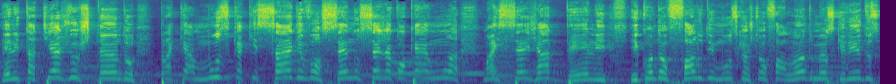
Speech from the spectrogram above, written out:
Ele está te ajustando para que a música que sai de você não seja qualquer uma, mas seja a dele. E quando eu falo de música, eu estou falando, meus queridos,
